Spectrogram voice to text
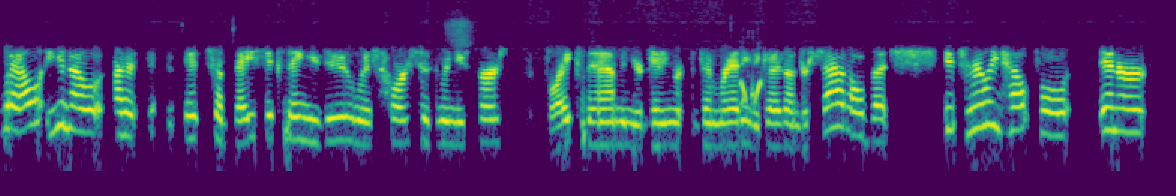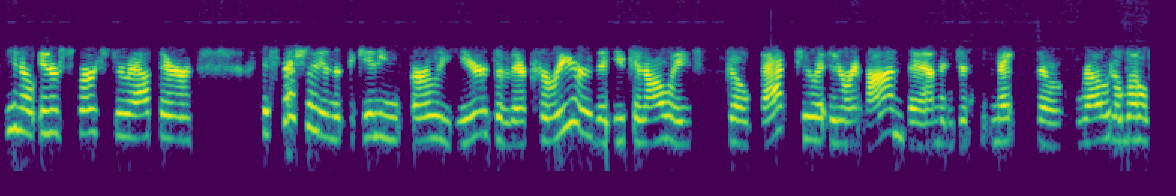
Well, you know, uh, it's a basic thing you do with horses when you first break them and you're getting them ready to get under saddle, but it's really helpful inter, you know, interspersed throughout their, especially in the beginning early years of their career that you can always go back to it and remind them and just make the road a little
